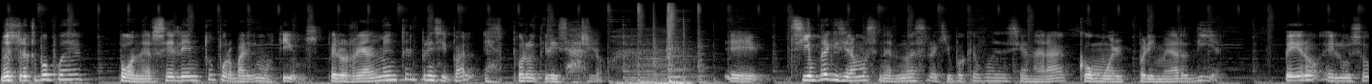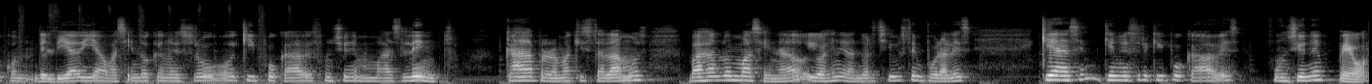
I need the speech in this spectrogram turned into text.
Nuestro equipo puede ponerse lento por varios motivos, pero realmente el principal es por utilizarlo. Eh, Siempre quisiéramos tener nuestro equipo que funcionara como el primer día, pero el uso del día a día va haciendo que nuestro equipo cada vez funcione más lento. Cada programa que instalamos va dejando almacenado y va generando archivos temporales que hacen que nuestro equipo cada vez funcione peor.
